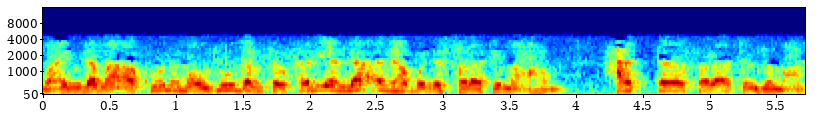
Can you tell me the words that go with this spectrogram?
وعندما أكون موجودا في القرية لا أذهب للصلاة معهم حتى صلاة الجمعة.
